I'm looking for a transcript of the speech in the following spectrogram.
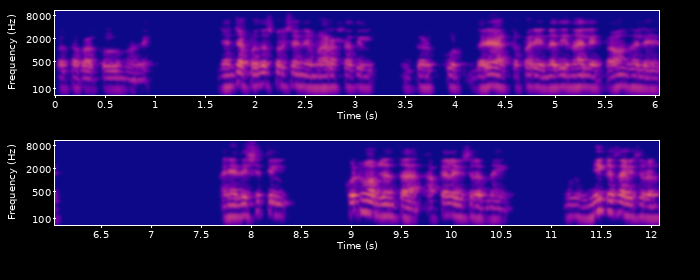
प्रतापा कळून म्हणाले. ज्यांच्या पदस्पर्शाने महाराष्ट्रातील गडकोट दर्या कपारी नदी नाले पावन झाले आहेत आणि या देशातील कुटुंब जनता आपल्याला विसरत नाही मग मी कसा विसरन?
